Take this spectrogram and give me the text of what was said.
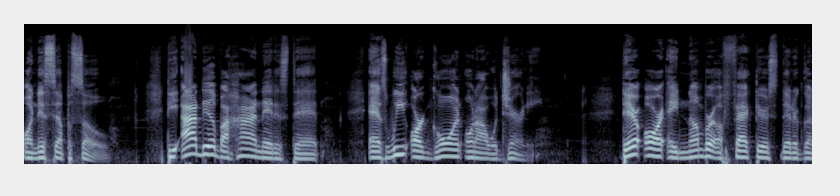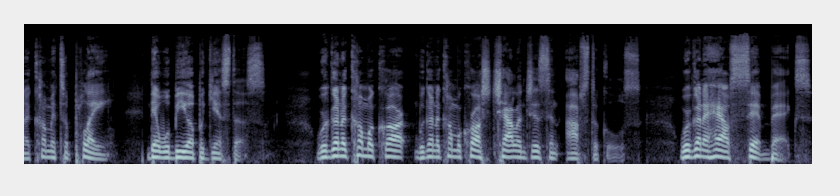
on this episode. The idea behind that is that as we are going on our journey, there are a number of factors that are going to come into play that will be up against us. We're going to come across we're going to come across challenges and obstacles. We're going to have setbacks.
